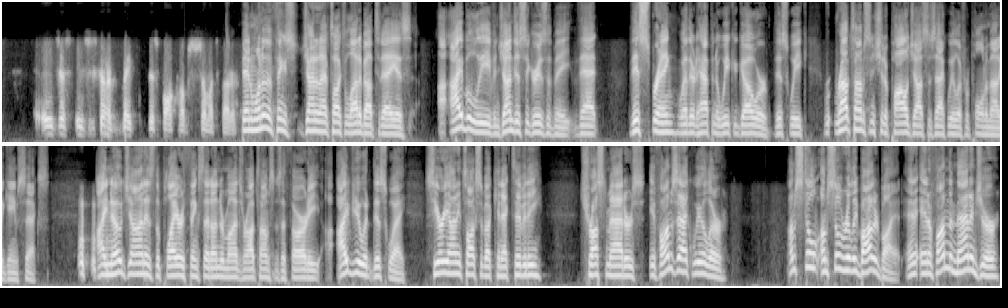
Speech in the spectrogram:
he just he's just going to make this ball club so much better. Ben, one of the things John and I have talked a lot about today is I- I believe, and John disagrees with me, that this spring, whether it happened a week ago or this week, Rob Thomson should apologize to Zack Wheeler for pulling him out of Game Six. I know John, as the player, thinks that undermines Rob Thomson's authority. I view it this way: Sirianni talks about connectivity, trust matters. If I'm Zack Wheeler, I'm still I'm still really bothered by it. And and if I'm the manager,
